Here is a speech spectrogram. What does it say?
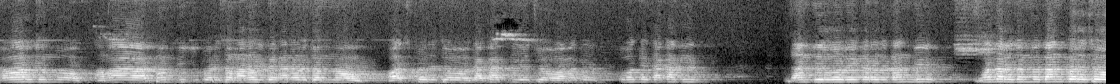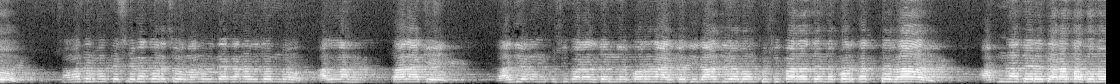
নেওয়ার জন্য, আমার বন্দি কি করেছ, মানুষ দেখানোর জন্য, হজ করেছ, জাকাত দিয়েছ, আমাকে তোমাকে টাকা দি দান দিয়ে কারণে দান দিয়ে জন্য দান করেছ, সমাজের মধ্যে সেবা করেছ, মানুষ দেখানোর জন্য, আল্লাহ তালাকে রাজি এবং খুশি করার জন্য করো নাই। যদি রাজি এবং খুশি করার জন্য করে থাকতে ভাই আপনাদের দ্বারা কখনো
